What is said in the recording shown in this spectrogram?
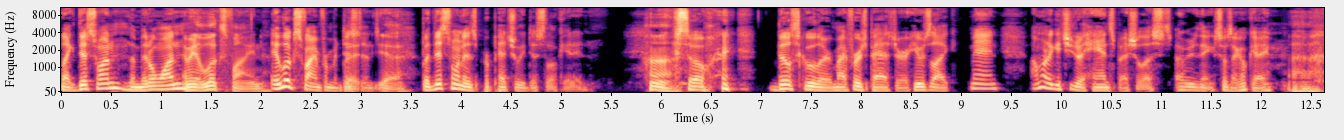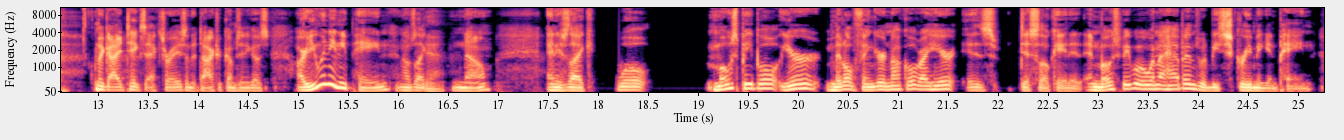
Like this one, the middle one. I mean, it looks fine. it looks fine from a distance, yeah. but this one is perpetually dislocated. Huh. So Bill Schooler, my first pastor, he was like, "Man, I'm gonna get you to a hand specialist." You think? So I was like, "Okay." Uh, The guy takes X-rays, and the doctor comes in. He goes, "Are you in any pain?" And I was like, Yeah. "No." And he's like, "Well, most people, your middle finger knuckle right here is dislocated, and most people, when that happens, would be screaming in pain." I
